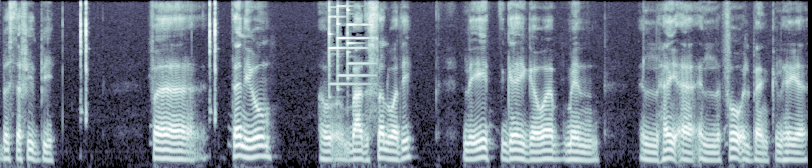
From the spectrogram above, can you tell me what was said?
بستفيد بيه. فتاني يوم أو بعد الصلوة دي لقيت جاي جواب من الهيئة اللي فوق البنك اللي هي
